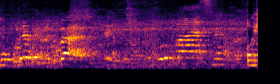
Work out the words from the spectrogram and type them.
desculpa, né, velho? É do baixo. Do baixo, né? Ok.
